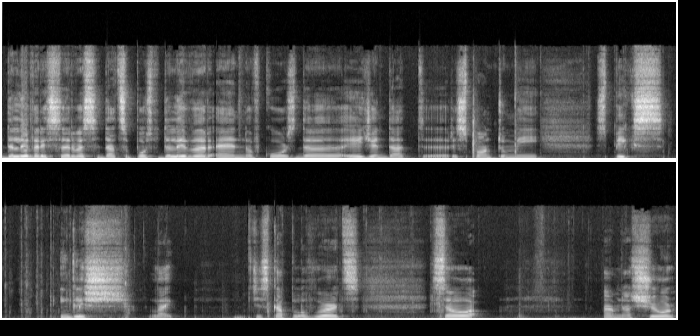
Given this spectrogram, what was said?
delivery service that's supposed to deliver and of course the agent that uh, respond to me speaks english like just a couple of words so i'm not sure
